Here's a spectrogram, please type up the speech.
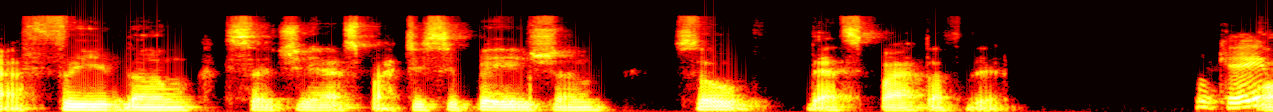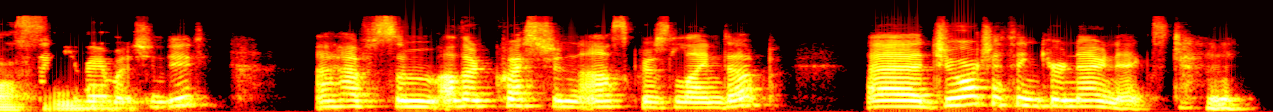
uh, freedom, such as participation. So that's part of the. Okay, of thank you very much indeed. I have some other question askers lined up. Uh, George, I think you're now next.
